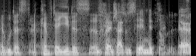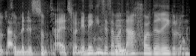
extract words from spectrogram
Ja gut, das, da kämpft ja jedes äh, Franchise-System mit. Ja, zumindest zum Teil zu. Nee, mir ging es jetzt aber mhm. Nachfolgeregelung,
